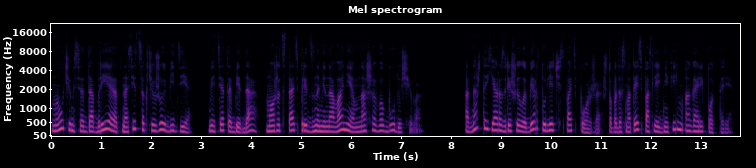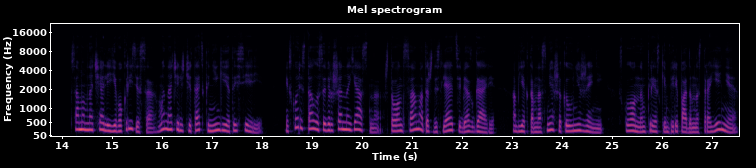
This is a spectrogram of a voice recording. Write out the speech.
Мы учимся добрее относиться к чужой беде, ведь эта беда может стать предзнаменованием нашего будущего. Однажды я разрешила Берту лечь спать позже, чтобы досмотреть последний фильм о Гарри Поттере. В самом начале его кризиса мы начали читать книги этой серии, и вскоре стало совершенно ясно, что он сам отождествляет себя с Гарри, объектом насмешек и унижений, склонным к резким перепадам настроения,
